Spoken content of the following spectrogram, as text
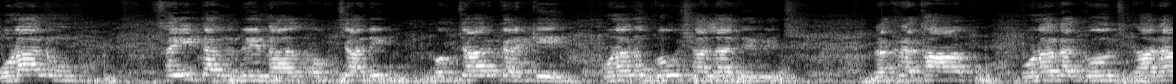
ਉਹਨਾਂ ਨੂੰ ਸਹੀ ਢੰਗ ਦੇ ਨਾਲ ਉਪਚਾਰਿਕ ਉਪਚਾਰ ਕਰਕੇ ਉਹਨਾਂ ਨੂੰ ਗਊਸ਼ਾਲਾ ਦੇ ਵਿੱਚ ਰੱਖ ਰਖਾਵ ਉਹਨਾਂ ਦਾ ਗੋਚਾਰਾ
